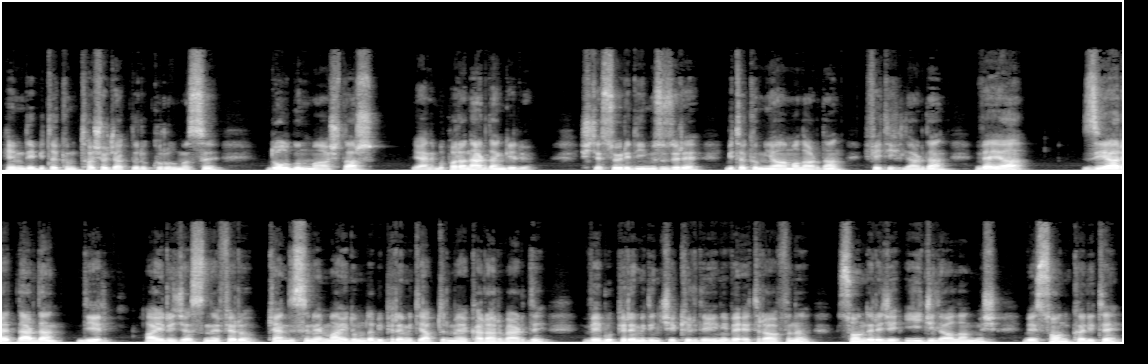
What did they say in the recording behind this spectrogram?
hem de bir takım taş ocakları kurulması, dolgun maaşlar yani bu para nereden geliyor? İşte söylediğimiz üzere bir takım yağmalardan, fetihlerden veya ziyaretlerden diyelim. Ayrıca Sneferu kendisine Maydum'da bir piramit yaptırmaya karar verdi ve bu piramidin çekirdeğini ve etrafını son derece iyi cilalanmış ve son kalite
